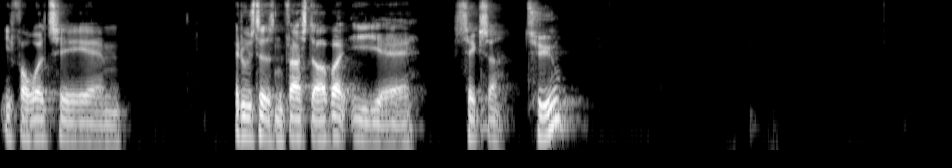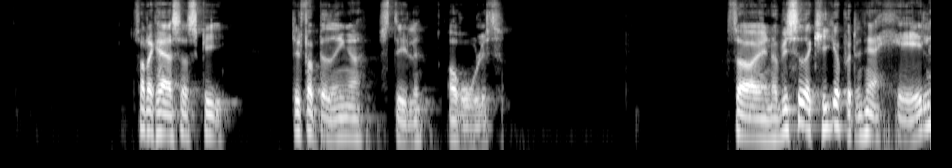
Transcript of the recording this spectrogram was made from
i forhold til, øh, at udstedelsen først stopper i øh, 26. Så der kan altså ske lidt forbedringer stille og roligt. Så øh, når vi sidder og kigger på den her hale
